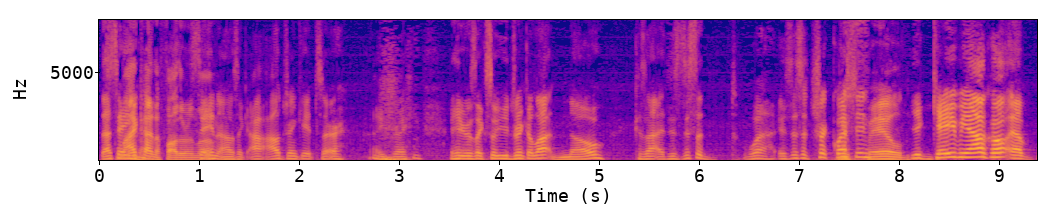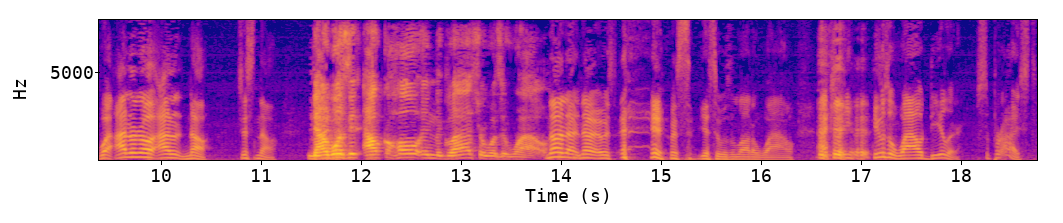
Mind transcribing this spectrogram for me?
That's my no. kind of father-in-law. Say no. I was like, I'll, I'll drink it, sir. I drank. and he was like, so you drink a lot? No. Because I is this a what? Is this a trick question? You failed. You gave me alcohol? Uh, well, I don't know. I don't know. Just no. Now, was it alcohol in the glass or was it wow? No, no, no. It was. it was. Yes, it was a lot of wow. Actually, he was a wow dealer. Surprised.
